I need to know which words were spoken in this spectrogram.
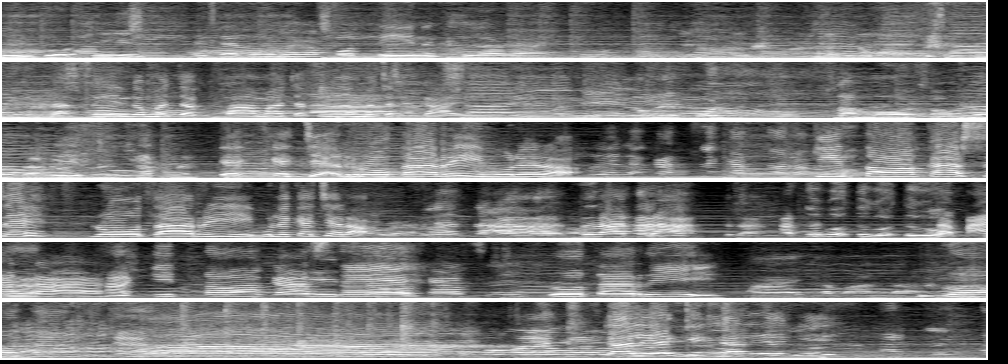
เน้นโปรตีนแต่จะรู้ไหมว่าโปรตีนนั่นคืออะไรจาก ตีนก็มาจากปลามาจากเนื้อมาจากไก่ วันนี้เราไม่พูดสโมสรโรตารี่มันชัดไหมแกแกเจโรตารี่บุเลยเหรอกีตอกาเซโรตารี่บุเลยแกเจเหรออ่าตราตราอะตุกตุกตุก Tak pandai. อะกิโตกาเซโรตารี่ Hai, tak pandai. โรตารี่ kali lagi kali lagi กิโต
